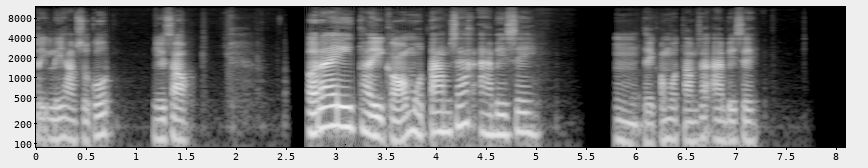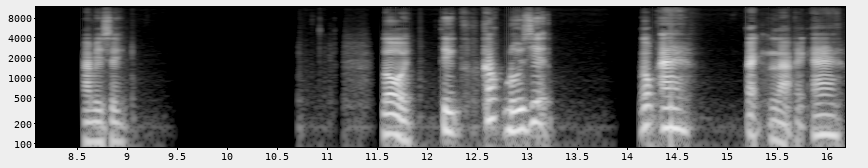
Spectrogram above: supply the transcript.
Định lý hàm số cốt như sau. Ở đây thầy có một tam giác ABC ừ, thầy có một tam giác ABC ABC. Rồi, thì góc đối diện góc A cạnh là cạnh A,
